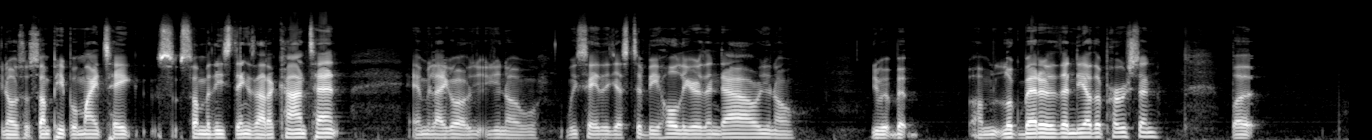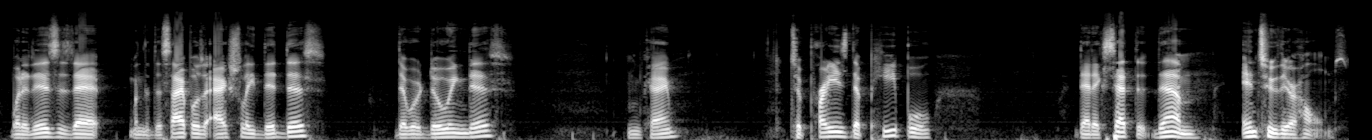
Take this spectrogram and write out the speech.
you know, so some people might take some of these things out of content and be like, oh, you know, we say that just to be holier than thou, you know, you um, look better than the other person. But what it is is that when the disciples actually did this, they were doing this, okay, to praise the people that accepted them into their homes.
